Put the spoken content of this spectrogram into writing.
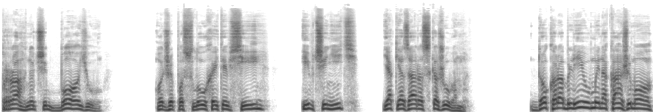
прагнучи бою. Отже, послухайте всі і вчиніть, як я зараз скажу вам. До кораблів ми накажемо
